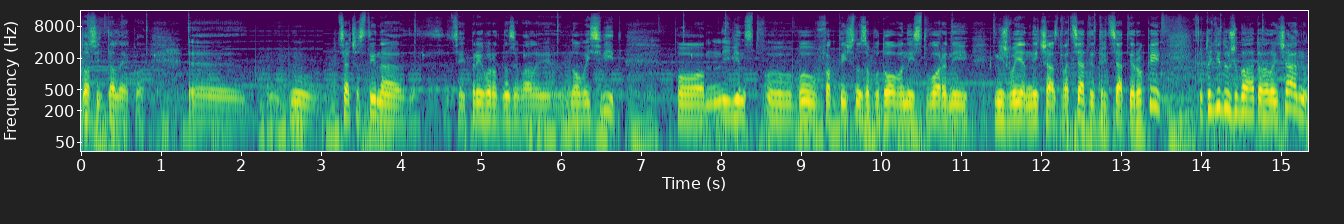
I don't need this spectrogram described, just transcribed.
досить далеко. Ну, ця частина, цей пригород називали Новий світ. По, він був фактично забудований, створений міжвоєнний час 20-30 роки. І тоді дуже багато галичан, м,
